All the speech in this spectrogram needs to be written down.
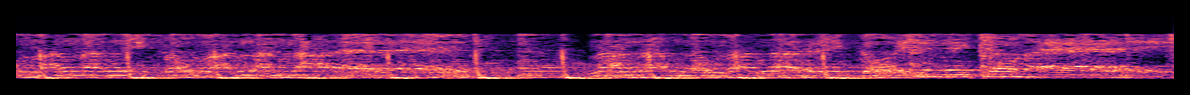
Iniko mana niko mana na ere Na na no mana riko iniko hey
